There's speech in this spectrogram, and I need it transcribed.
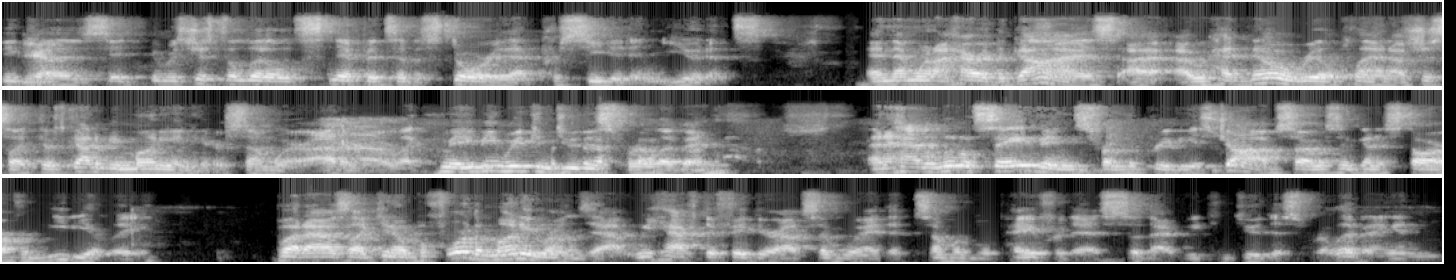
because yeah. it, it, was just a little snippets of a story that proceeded in units. And then when I hired the guys, I, I had no real plan. I was just like, there's got to be money in here somewhere. I don't know, like maybe we can do this for a living. And I had a little savings from the previous job, so I wasn't going to starve immediately. But I was like, you know, before the money runs out, we have to figure out some way that someone will pay for this so that we can do this for a living. And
